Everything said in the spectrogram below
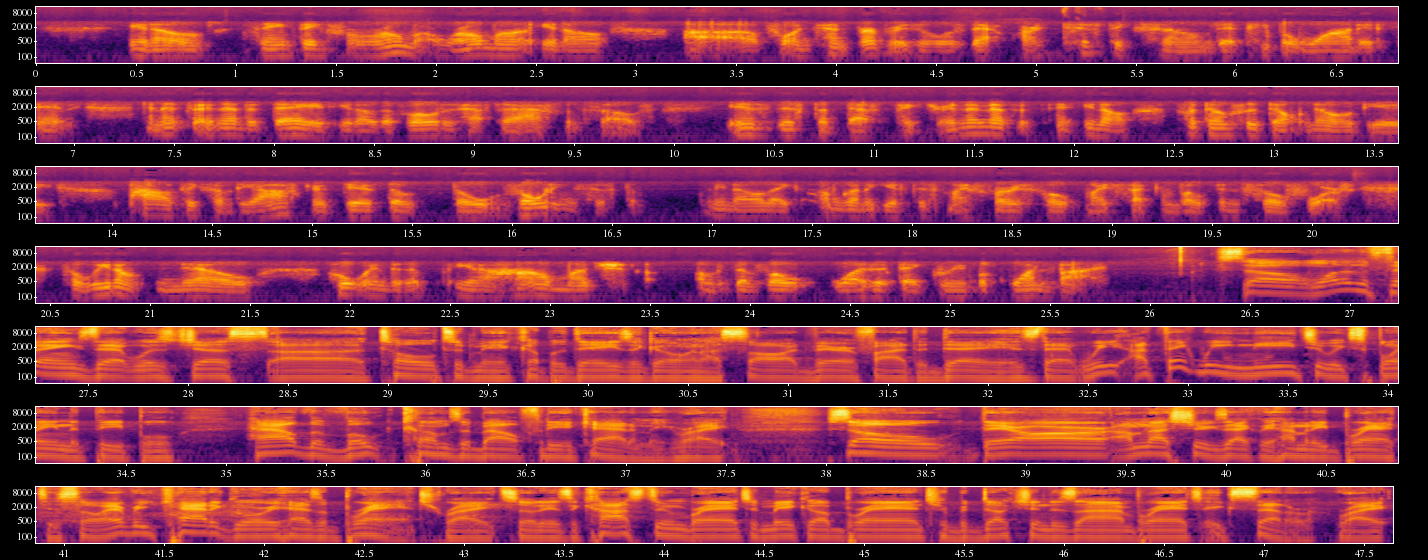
You know, same thing for Roma. Roma, you know, uh, for intent purposes, it was that artistic film that people wanted. And and at the end of the day, you know, the voters have to ask themselves, is this the best picture? And then, a- you know, for those who don't know the politics of the Oscars, there's the the voting system. You know, like I'm going to give this my first vote, my second vote, and so forth. So we don't know who ended up, you know, how much of the vote was it that Green Book won by. So one of the things that was just uh, told to me a couple of days ago, and I saw it verified today, is that we I think we need to explain to people how the vote comes about for the academy, right? So there are I'm not sure exactly how many branches. So every category has a branch, right? So there's a costume branch, a makeup branch, a production design branch, etc. Right?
